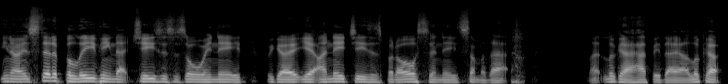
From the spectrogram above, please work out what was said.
you know, instead of believing that Jesus is all we need, we go, yeah, I need Jesus, but I also need some of that. like, look how happy they are. Look at,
